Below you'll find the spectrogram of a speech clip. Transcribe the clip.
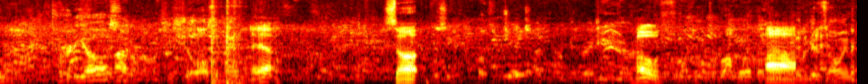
Slow mo. Pretty awesome. I don't know. She's still awesome, man. Yeah. Sup? Both. Uh, Did you get us all in? Wait,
